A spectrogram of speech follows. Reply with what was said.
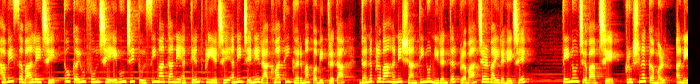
હવે સવાલ એ છે, તો કયું ફૂલ છે એવું જે તુલસી માતાને અત્યંત પ્રિય છે અને જેને રાખવાથી ઘરમાં પવિત્રતા, ધનપ્રવાહ અને શાંતિનો નિરંતર પ્રવાહ જળવાઈ રહે છે? તેનો જવાબ છે કૃષ્ણ કમળ અને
